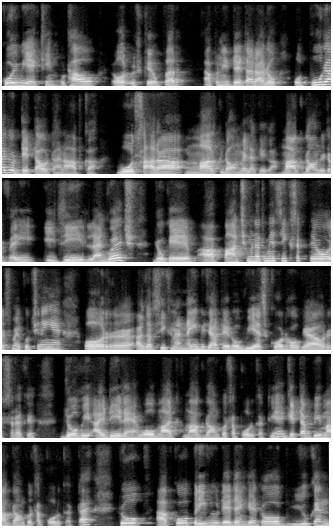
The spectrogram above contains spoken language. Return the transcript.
कोई भी एक थीम उठाओ और उसके ऊपर अपनी डेटा डालो और पूरा जो डेटा होता है ना आपका वो सारा मार्कडाउन में लगेगा। Markdown is a very easy language जो कि आप पाँच मिनट में सीख सकते हो, इसमें कुछ नहीं है। और अगर सीखना नहीं भी चाहते तो वी एस कोड हो गया और इस तरह के जो भी आई हैं, वो मार्क मार्कडाउन को सपोर्ट करती हैं। गिटअप भी मार्कडाउन को सपोर्ट करता है। तो आपको प्रीव्यू दे देंगे तो you can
